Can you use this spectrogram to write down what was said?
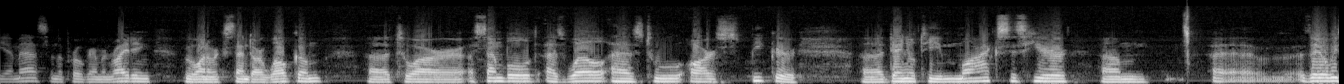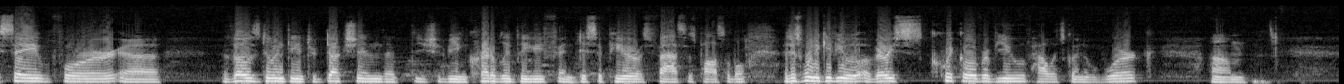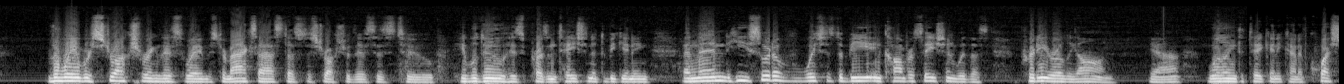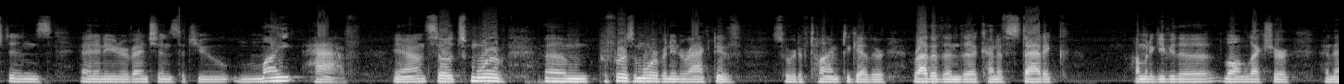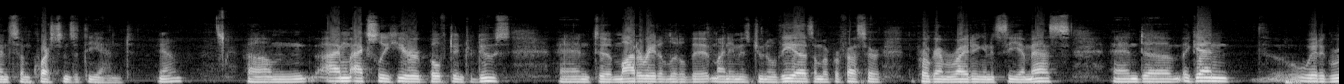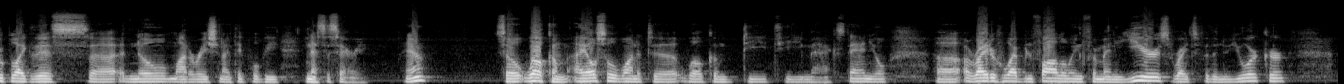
CMS and the program in writing. We want to extend our welcome uh, to our assembled as well as to our speaker. Uh, Daniel T. Max is here. Um, uh, they always say for uh, those doing the introduction that you should be incredibly brief and disappear as fast as possible. I just want to give you a very quick overview of how it's going to work. Um, the way we're structuring this way, Mr. Max asked us to structure this is to, he will do his presentation at the beginning, and then he sort of wishes to be in conversation with us pretty early on, yeah? Willing to take any kind of questions and any interventions that you might have, yeah? So it's more of, um, prefers more of an interactive sort of time together rather than the kind of static, I'm going to give you the long lecture and then some questions at the end, yeah? Um, I'm actually here both to introduce and to moderate a little bit. My name is Junot Díaz. I'm a professor, the program of writing in CMS. And um, again, with a group like this, uh, no moderation I think will be necessary. Yeah? So welcome. I also wanted to welcome D.T. Max Daniel, uh, a writer who I've been following for many years, writes for The New Yorker,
